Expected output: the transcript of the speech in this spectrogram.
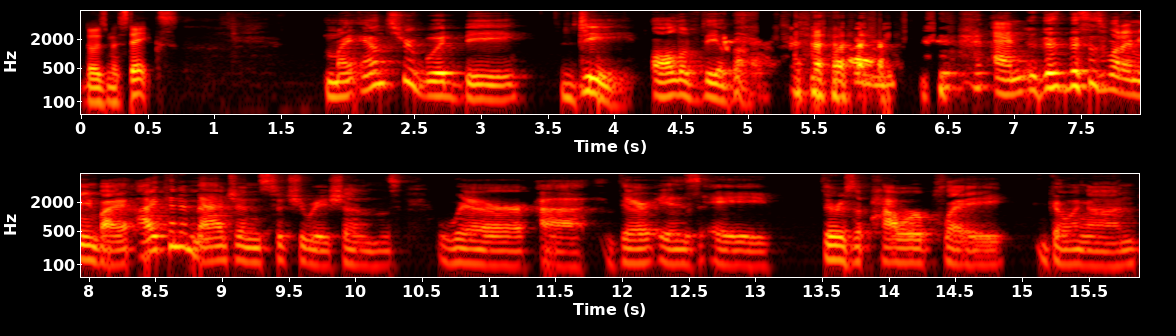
those mistakes? My answer would be d all of the above. Um, and th- this is what i mean by it. I can imagine situations where uh, there is a there is a power play going on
